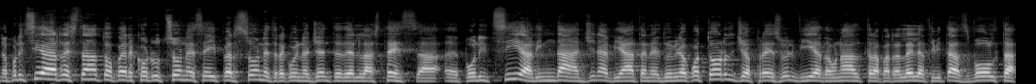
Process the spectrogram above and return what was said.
La polizia ha arrestato per corruzione sei persone, tra cui un agente della stessa eh, polizia. L'indagine, avviata nel 2014, ha preso il via da un'altra parallela attività svolta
